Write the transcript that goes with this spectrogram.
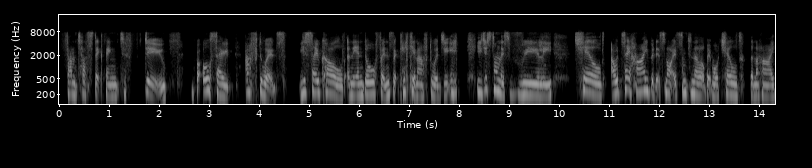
fantastic thing to do. But also afterwards, you're so cold and the endorphins that kick in afterwards, you, you, you're just on this really chilled. I would say high, but it's not. It's something a little bit more chilled than a high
